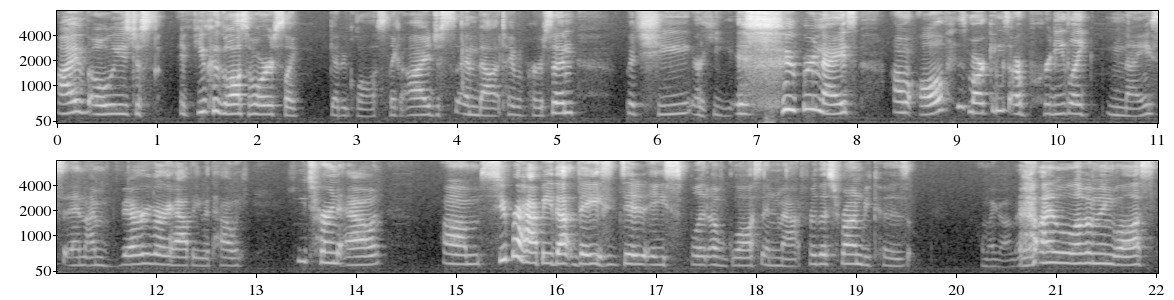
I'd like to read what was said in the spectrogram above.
I've always just, if you could gloss a horse, like, get a gloss. Like, I just am that type of person. But she, or he, is super nice. Um, all of his markings are pretty, like, nice, and I'm very, very happy with how he turned out. Um, super happy that they did a split of gloss and matte for this run because, oh my god, I love him in gloss.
